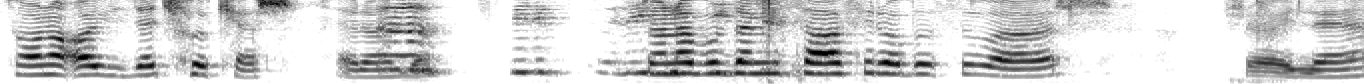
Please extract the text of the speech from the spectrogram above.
Sonra avize çöker herhalde. Sonra burada misafir odası var. Şöyle.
